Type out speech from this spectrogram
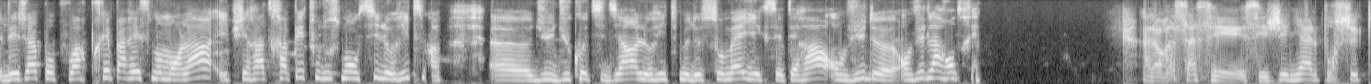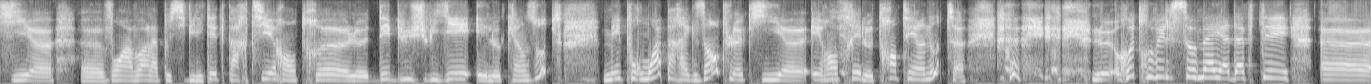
déjà pour pouvoir préparer ce moment-là et puis rattraper tout doucement aussi le rythme euh, du, quotidien, le rythme de sommeil, etc. en vue de la rentrée. Alors ça c'est génial pour ceux qui euh, euh, vont avoir la possibilité de partir entre le début juillet et le 15 août. Mais pour moi par exemple qui euh, est rentré le 31 août, le retrouver le sommeil adapté euh,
